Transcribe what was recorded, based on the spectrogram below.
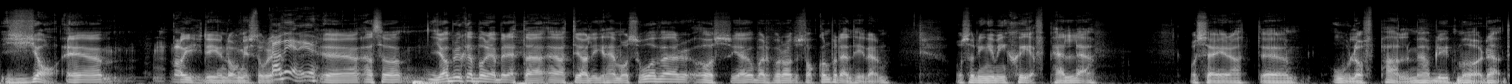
Ja, eh, oj, det är ju en lång historia. Ja, det är det ju. Eh, alltså, jag brukar börja berätta att jag ligger hemma och sover. Och jag jobbade på Radio Stockholm på den tiden. Och så ringer min chef Pelle och säger att eh, Olof Palme har blivit mördad.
